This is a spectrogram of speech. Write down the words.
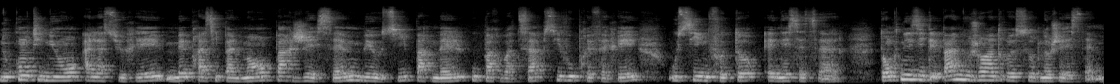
nous continuons à l'assurer, mais principalement par GSM, mais aussi par mail ou par WhatsApp si vous préférez, ou si une photo est nécessaire. Donc n'hésitez pas à nous joindre sur nos GSM.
